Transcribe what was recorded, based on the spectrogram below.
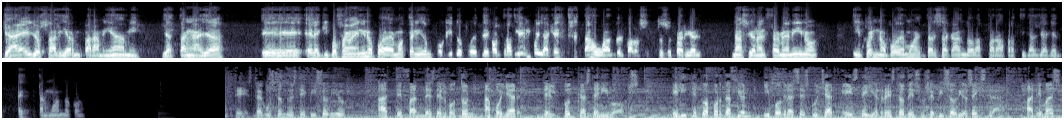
Ya ellos salieron para Miami, ya están allá. Eh, el equipo femenino, pues hemos tenido un poquito pues, de contratiempo, ya que se está jugando el baloncesto superior nacional femenino y pues no podemos estar sacándolas para practicar, ya que están jugando con. ¿Te está gustando este episodio? Hazte fan desde el botón Apoyar del podcast de Nivos. Elige tu aportación y podrás escuchar este y el resto de sus episodios extra. Además,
